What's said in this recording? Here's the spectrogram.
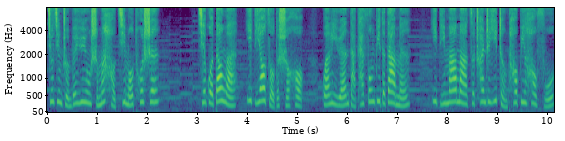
究竟准备运用什么好计谋脱身？结果当晚伊迪要走的时候，管理员打开封闭的大门。伊迪妈妈则穿着一整套病号服，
